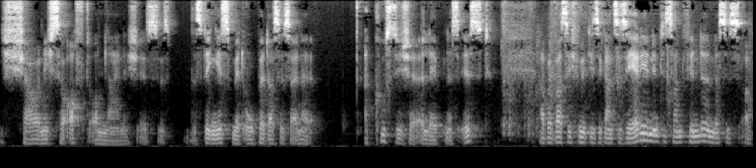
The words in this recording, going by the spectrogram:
ich schaue nicht so oft online. Ich, es, es, das Ding ist mit Oper, dass es eine akustische Erlebnis ist. Aber was ich mit dieser ganzen Serien interessant finde, und das ist auch,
